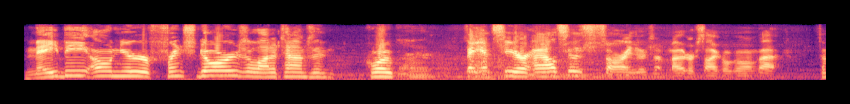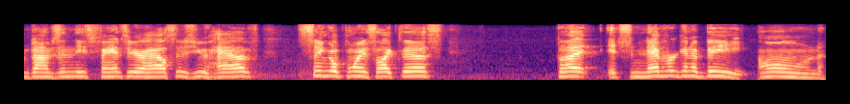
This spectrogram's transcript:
may be on your French doors, a lot of times in quote fancier houses. Sorry, there's a motorcycle going by. Sometimes in these fancier houses, you have single points like this, but it's never going to be on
